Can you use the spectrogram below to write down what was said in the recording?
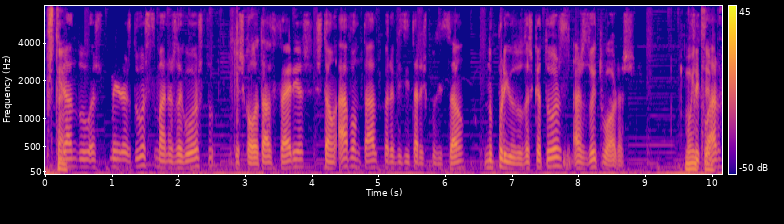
Portanto... Tirando as primeiras duas semanas de agosto, que a escola está de férias, estão à vontade para visitar a exposição no período das 14 às 18 horas. Muito Fui claro?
